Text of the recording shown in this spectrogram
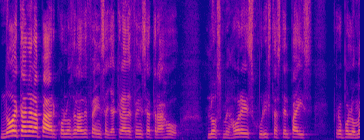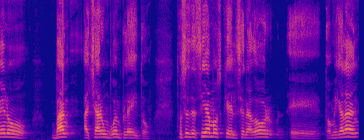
no están a la par con los de la defensa, ya que la defensa trajo los mejores juristas del país, pero por lo menos van a echar un buen pleito. Entonces decíamos que el senador eh, Tommy Galán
